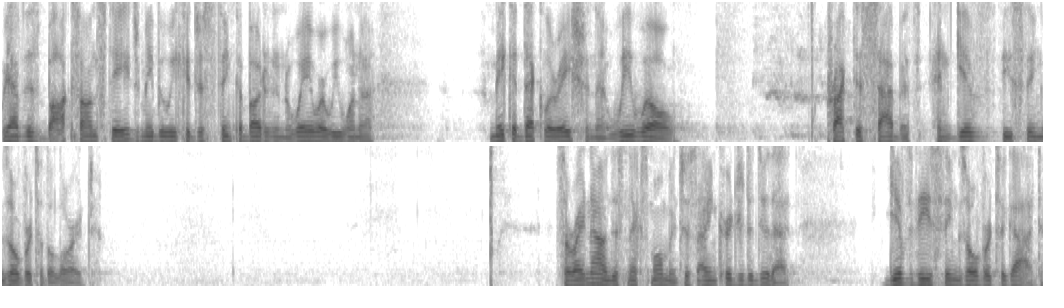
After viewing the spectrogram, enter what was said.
We have this box on stage. Maybe we could just think about it in a way where we want to make a declaration that we will practice Sabbath and give these things over to the Lord. So, right now, in this next moment, just I encourage you to do that. Give these things over to God.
